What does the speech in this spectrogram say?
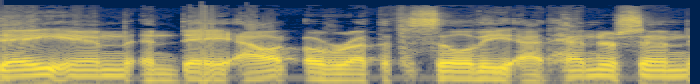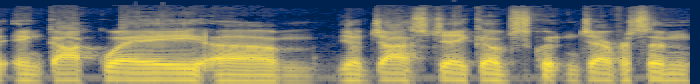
day in and day out over at the facility at Henderson, Ngakoue, um, you know, Josh Jacobs, Quinton Jefferson,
